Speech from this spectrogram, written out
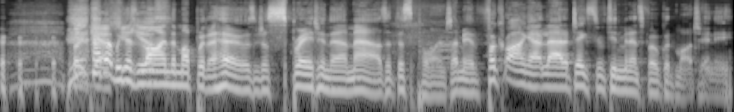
But How about we just is- line them up with a hose and just spray it in their mouths at this point? I mean, for crying out loud, it takes 15 minutes for a good martini.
